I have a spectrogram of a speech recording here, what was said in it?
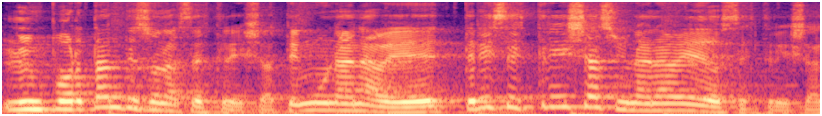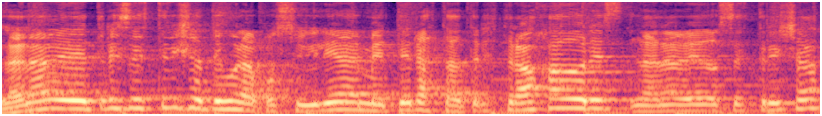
Lo importante son las estrellas. Tengo una nave de 3 estrellas y una nave de 2 estrellas. La nave de 3 estrellas tengo la posibilidad de meter hasta 3 trabajadores. La nave de 2 estrellas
